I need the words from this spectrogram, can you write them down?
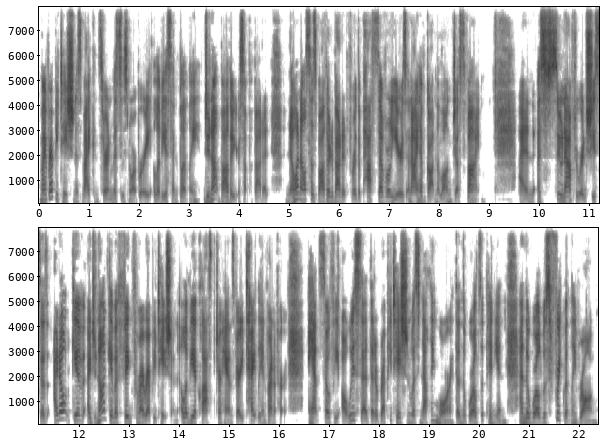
My reputation is my concern, Mrs. Norbury, Olivia said bluntly. Do not bother yourself about it. No one else has bothered about it for the past several years, and I have gotten along just fine. And as soon afterwards, she says, I don't give, I do not give a fig for my reputation. Olympia clasped her hands very tightly in front of her. Aunt Sophie always said that a reputation was nothing more than the world's opinion, and the world was frequently wrong.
